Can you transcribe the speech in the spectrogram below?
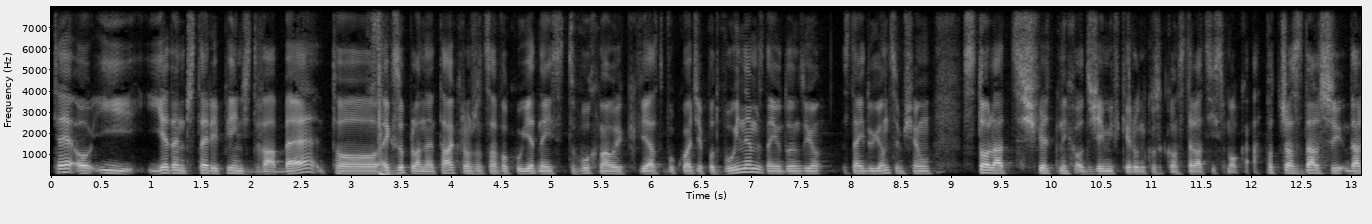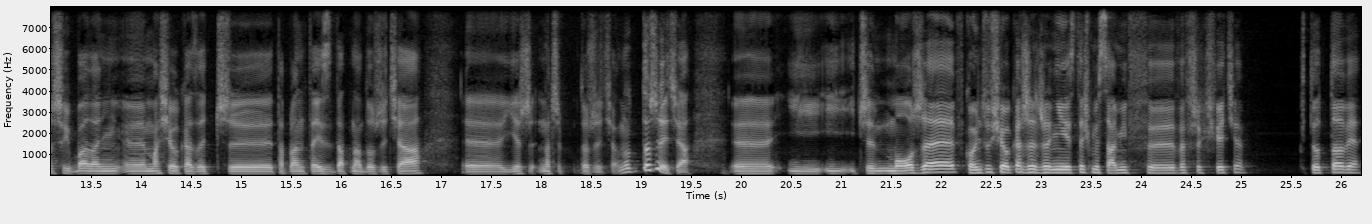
TOI 1452b to egzoplaneta krążąca wokół jednej z dwóch małych gwiazd w układzie podwójnym, znajdującym się 100 lat świetlnych od Ziemi w kierunku konstelacji Smoka. Podczas dalszych, dalszych badań e, ma się okazać, czy ta planeta jest zdatna do życia, e, jeży, znaczy do życia, no do życia. E, I, i, I czy może w końcu się okaże, że nie jesteśmy sami w, we wszechświecie? Kto to wie?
